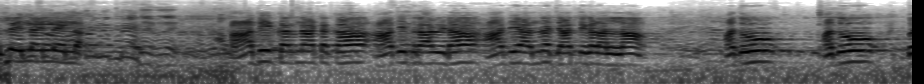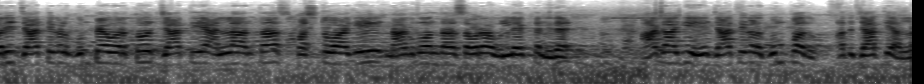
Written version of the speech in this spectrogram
ಇಲ್ಲ ಇಲ್ಲ ಇಲ್ಲ ಇಲ್ಲ. ಆದಿ ಕರ್ನಾಟಕ, ಆದಿ ದ್ರಾವಿಡ, ಆದಿ ಆಂಧ್ರ ಜಾತಿಗಳಲ್ಲ. ಅದು ಅದು ಬರೀ ಜಾತಿಗಳ ಗುಂಪೇ ಹೊರತು ಜಾತಿ ಅಲ್ಲ ಅಂತ ಸ್ಪಷ್ಟವಾಗಿ ನಾಗಮೋಹನ್ ದಾಸ್ ಅವರ ಉಲ್ಲೇಖದಲ್ಲಿದೆ. ಹಾಗಾಗಿ ಜಾತಿಗಳ ಗುಂಪದು, ಅದು ಜಾತಿ ಅಲ್ಲ.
